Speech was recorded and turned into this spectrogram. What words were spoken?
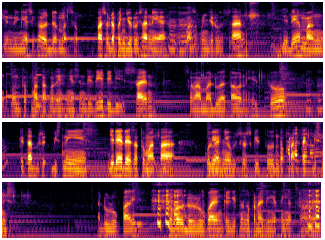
intinya sih kalau udah masuk pas udah penjurusan ya Mm-mm. masuk penjurusan jadi emang untuk mata kuliahnya sendiri didesain selama 2 tahun itu Mm-mm. kita berbisnis jadi ada satu mata kuliahnya khusus gitu untuk Apa praktek bisnis. aduh lupa ih coba udah lupa yang kayak gitu nggak pernah diinget-inget soalnya.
